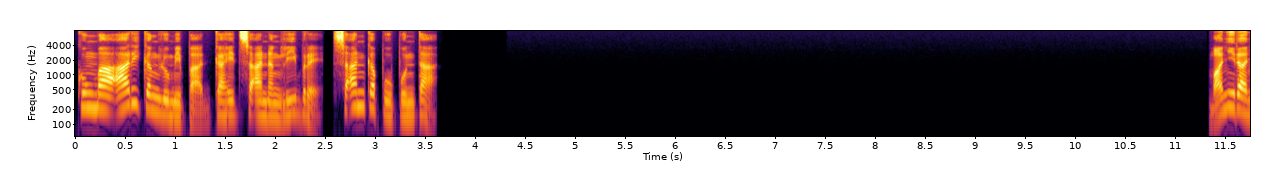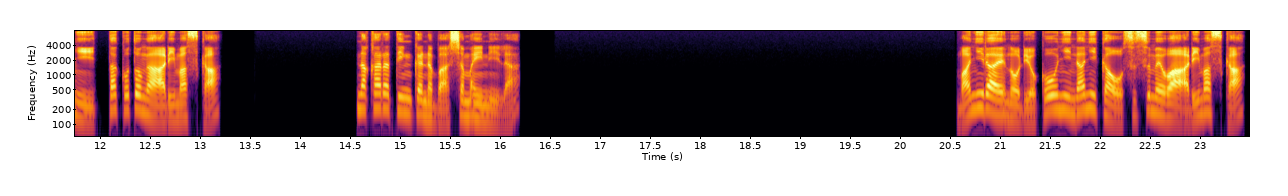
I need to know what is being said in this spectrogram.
Kung maaari kang lumipad kahit saan ng libre, saan ka pupunta? マニラに行ったことがありますか Nakarating ka na ba sa Maynila? マニラへの旅行に何かおすすめはありますか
